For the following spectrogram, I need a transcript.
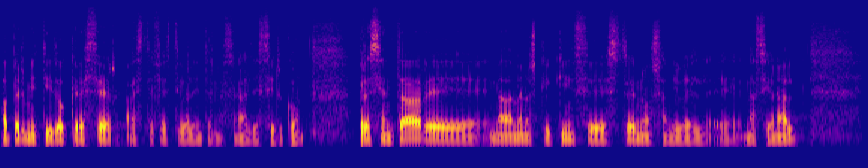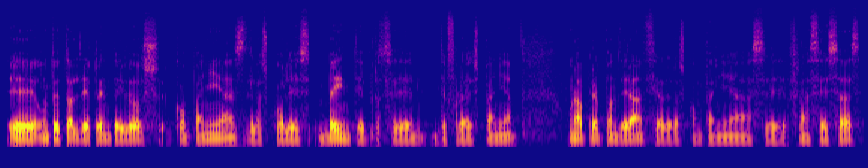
ha permitido crecer a este Festival Internacional de Circo, presentar eh, nada menos que 15 estrenos a nivel eh, nacional, un total de 32 compañías, de las cuales 20 proceden de fuera de España, una preponderancia de las compañías eh, francesas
